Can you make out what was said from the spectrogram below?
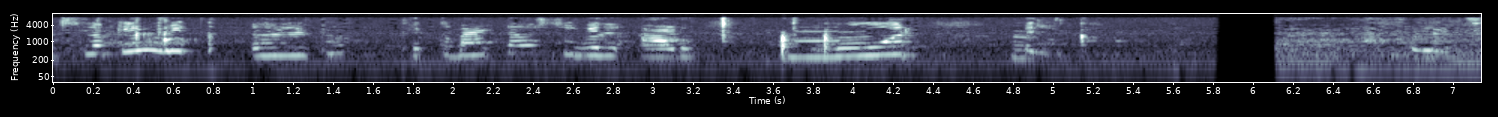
It's looking like a little thick batter, so we'll add more milk. So let's.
